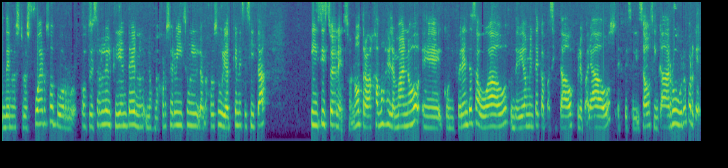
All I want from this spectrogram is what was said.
de nuestro esfuerzo por ofrecerle al cliente los mejores servicios, la mejor seguridad que necesita, insisto en eso, ¿no? Trabajamos de la mano eh, con diferentes abogados debidamente capacitados, preparados, especializados en cada rubro, porque,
